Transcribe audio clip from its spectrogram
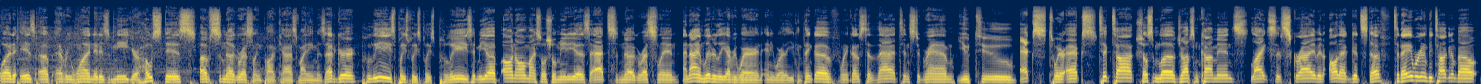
What is up, everyone? It is me, your hostess of Snug Wrestling Podcast. My name is Edgar. Please, please, please, please, please hit me up on all my social medias at Snug Wrestling. And I am literally everywhere and anywhere that you can think of when it comes to that Instagram, YouTube, X, Twitter X, TikTok. Show some love, drop some comments, like, subscribe, and all that good stuff. Today, we're going to be talking about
